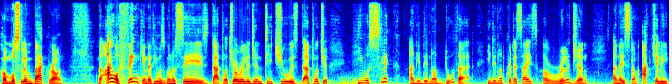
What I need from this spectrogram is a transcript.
her Muslim background. Now, I was thinking that he was going to say, Is that what your religion teach you? Is that what you. He was slick and he did not do that. He did not criticize her religion and Islam. Actually,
